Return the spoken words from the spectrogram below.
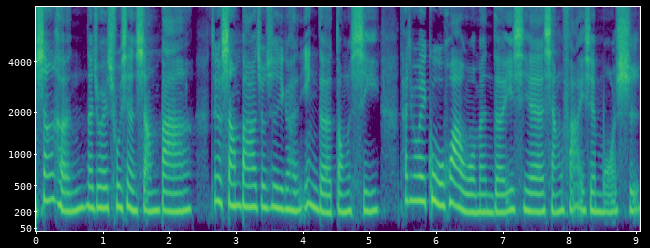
伤痕，那就会出现伤疤。这个伤疤就是一个很硬的东西，它就会固化我们的一些想法、一些模式，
